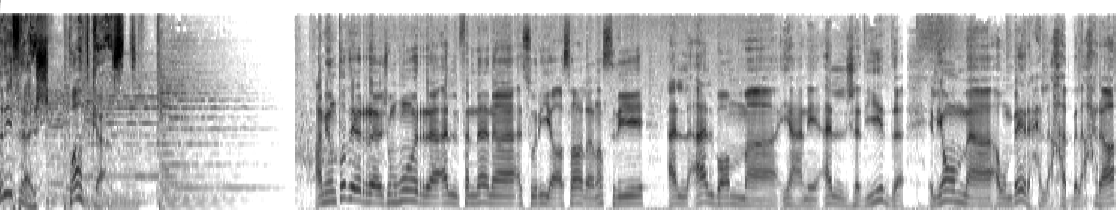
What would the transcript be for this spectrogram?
ريفرش بودكاست. عم ينتظر جمهور الفنانة السورية أصالة نصري الألبوم آه، يعني الجديد. اليوم آه، أو امبارح الأحد بالأحرى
